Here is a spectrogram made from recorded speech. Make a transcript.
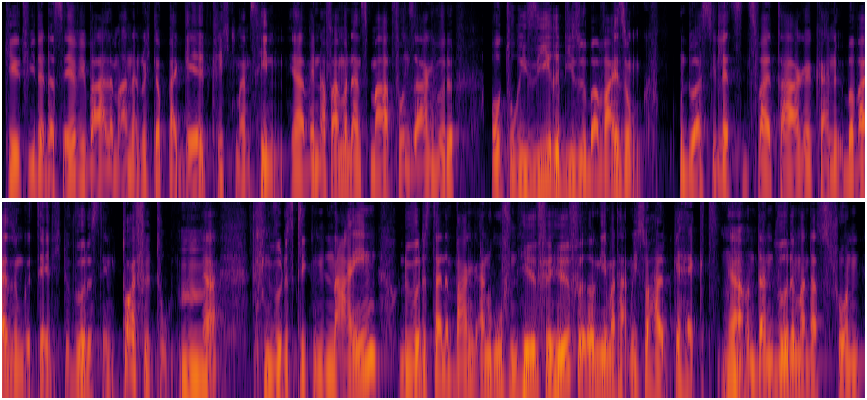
gilt wieder dasselbe wie bei allem anderen. Und ich glaube, bei Geld kriegt man es hin. Ja, wenn auf einmal dein Smartphone sagen würde, autorisiere diese Überweisung und du hast die letzten zwei Tage keine Überweisung getätigt, du würdest den Teufel tun. Mhm. Ja? Du würdest klicken Nein und du würdest deine Bank anrufen, Hilfe, Hilfe, irgendjemand hat mich so halb gehackt. Mhm. Ja? Und dann würde man das schon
